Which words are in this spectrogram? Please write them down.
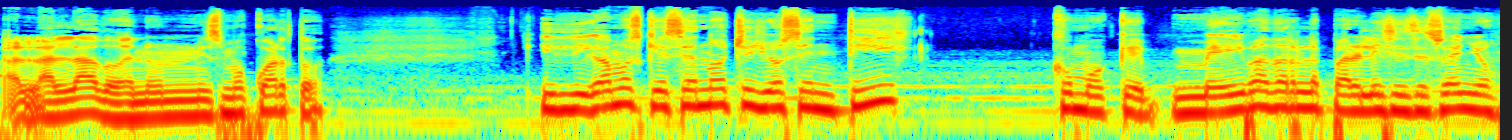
al, al lado, en un mismo cuarto. Y digamos que esa noche yo sentí como que me iba a dar la parálisis de sueño.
